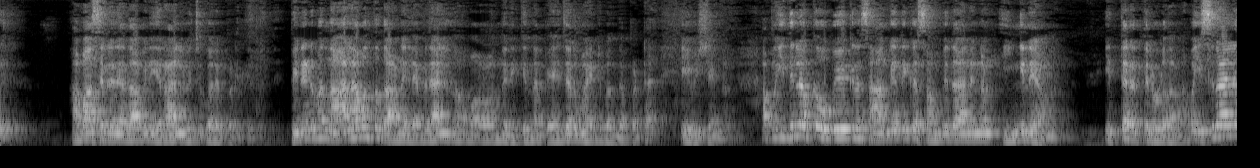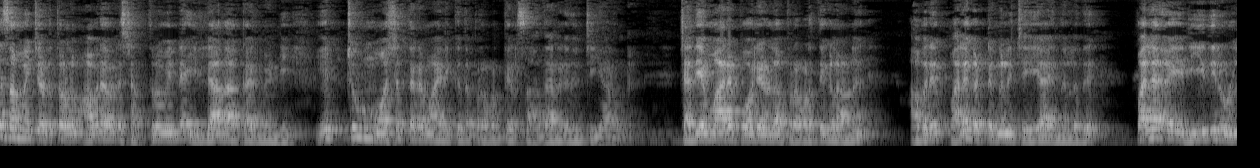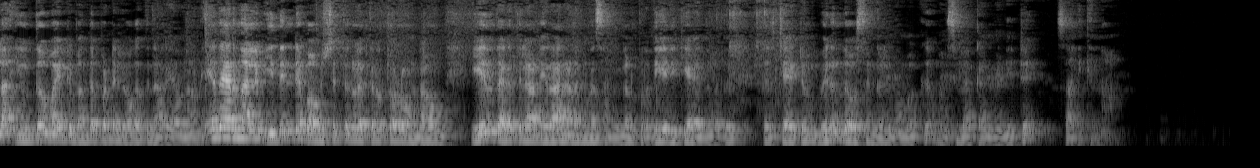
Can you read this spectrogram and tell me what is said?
ഹമാസിന്റെ നേതാവിനെ ഇറാനിൽ വെച്ച് കൊലപ്പെടുത്തിയത്. പിന്നീട് ഇപ്പോൾ നാലാമത്തതാണ് ലെബനാനിൽ വന്നിരിക്കുന്ന പേജറുമായിട്ട് ബന്ധപ്പെട്ട ഈ വിഷയങ്ങൾ. അപ്പോൾ ഇതിലൊക്കെ ഉപയോഗിക്കുന്ന സാങ്കേതിക സംവിധാനങ്ങൾ ഇങ്ങനെയാണ്. ഇത്തരത്തിലുള്ളതാണ്. അപ്പോൾ ഇസ്രായേലിനെ സംബന്ധിച്ചിടത്തോളം അവരവരുടെ ശത്രുവിനെ ഇല്ലാതാക്കാൻ വേണ്ടി ഏറ്റവും മോശത്തരമായിരിക്കുന്ന പ്രവൃത്തികൾ സാധാരണഗതിയിൽ ചെയ്യാറുണ്ട്. ചതിയന്മാരെ പോലെയുള്ള പ്രവൃത്തികളാണ് അവർ പല ഘട്ടങ്ങളിൽ ചെയ്യുക എന്നുള്ളത് പല രീതിയിലുള്ള യുദ്ധവുമായിട്ട് ബന്ധപ്പെട്ട് ലോകത്തിന് അറിയാവുന്നതാണ് ഏതായിരുന്നാലും ഇതിന്റെ ഭവിഷ്യത്തുകൾ എത്രത്തോളം ഉണ്ടാവും ഏത് തരത്തിലാണ് ഇറാൻ അടങ്ങുന്ന സംഘങ്ങൾ പ്രതികരിക്കുക എന്നുള്ളത് തീർച്ചയായിട്ടും വരും ദിവസങ്ങളിൽ നമുക്ക് മനസ്സിലാക്കാൻ വേണ്ടിയിട്ട് സാധിക്കുന്നതാണ്.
